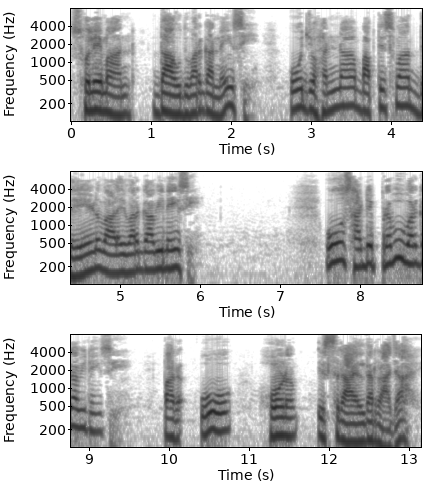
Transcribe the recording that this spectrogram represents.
ਸੁਲੇਮਾਨ ਦਾਊਦ ਵਰਗਾ ਨਹੀਂ ਸੀ। ਉਹ ਯੋਹੰਨਾ ਬਪਤਿਸਮਾ ਦੇਣ ਵਾਲੇ ਵਰਗਾ ਵੀ ਨਹੀਂ ਸੀ। ਉਹ ਸਾਡੇ ਪ੍ਰਭੂ ਵਰਗਾ ਵੀ ਨਹੀਂ ਸੀ, ਪਰ ਉਹ ਹੁਣ ਇਸਰਾਇਲ ਦਾ ਰਾਜਾ ਹੈ।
